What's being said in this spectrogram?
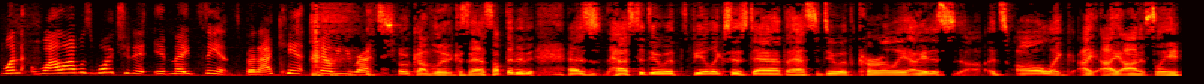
When while I was watching it, it made sense, but I can't tell you right now. so convoluted because it has something to has has to do with Felix's death. It has to do with Curly. I mean, it's it's all like I I honestly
